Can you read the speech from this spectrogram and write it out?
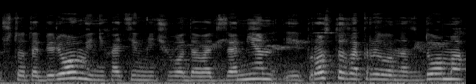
что-то берем и не хотим ничего давать взамен, и просто закрыла нас дома,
